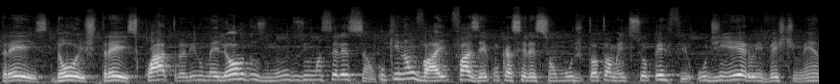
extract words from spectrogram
três, dois, três, quatro ali no melhor dos mundos em uma seleção. O que não vai fazer com que a seleção mude totalmente o seu perfil. O dinheiro, o investimento,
